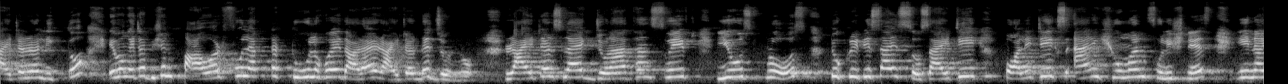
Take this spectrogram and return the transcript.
রাইটাররা লিখত এবং এটা ভীষণ পাওয়ারফুল একটা টুল হয়ে দাঁড়ায় রাইটারদের জন্য। Writers like Jonathan Swift use prose to criticize society politics and human foolishness in a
